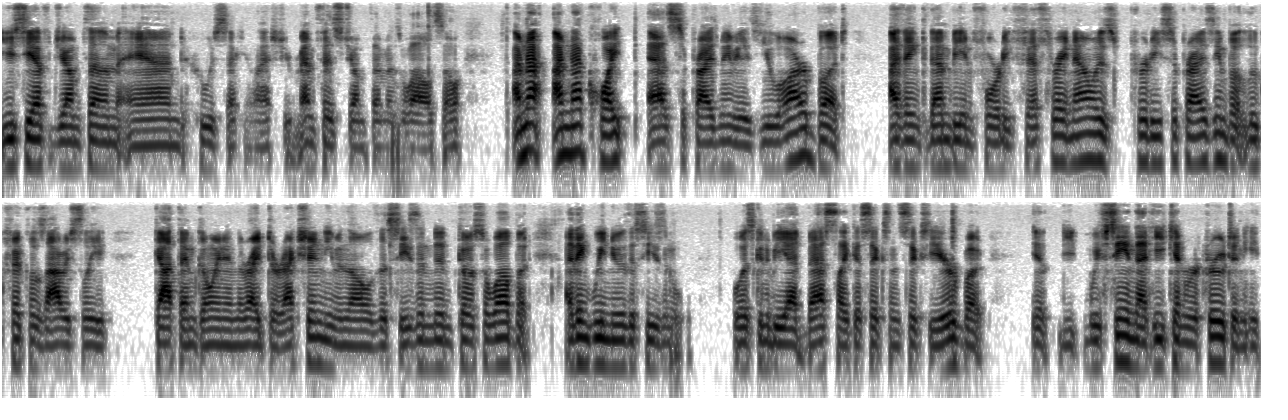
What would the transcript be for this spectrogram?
UCF jumped them, and who was second last year? Memphis jumped them as well. So I'm not I'm not quite as surprised maybe as you are, but I think them being 45th right now is pretty surprising. But Luke Fickell's obviously got them going in the right direction, even though the season didn't go so well. But I think we knew the season was going to be at best like a six and six year, but it, we've seen that he can recruit, and he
